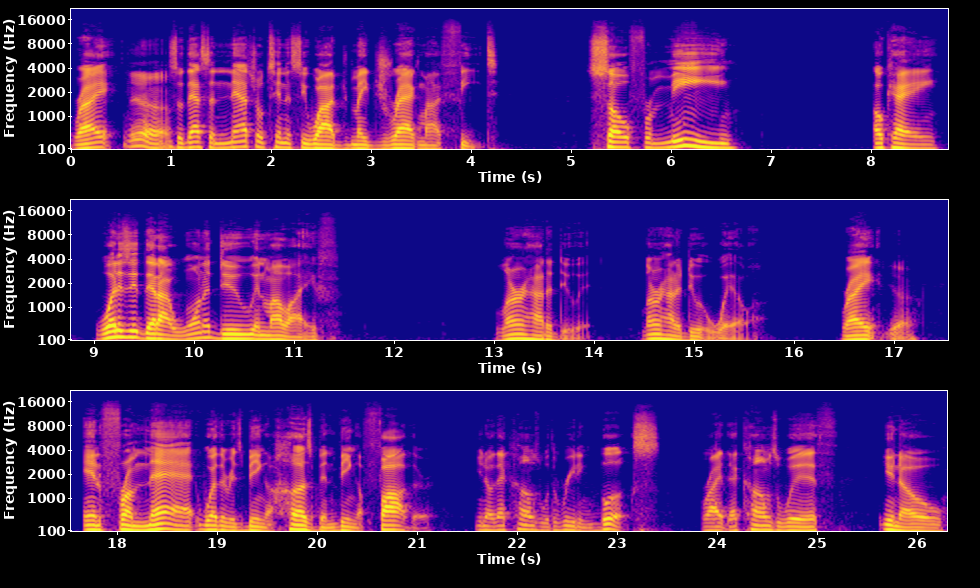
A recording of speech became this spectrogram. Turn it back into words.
Right? Yeah. So that's a natural tendency why I may drag my feet. So for me, okay, what is it that I want to do in my life? Learn how to do it. Learn how to do it well. Right? Yeah. And from that, whether it's being a husband, being a father, you know, that comes with reading books, right? That comes with, you know,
